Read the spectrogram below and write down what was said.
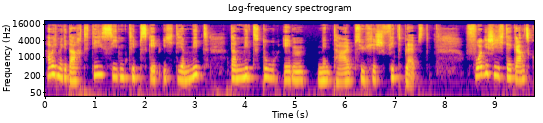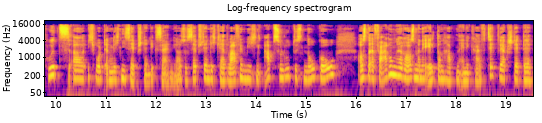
habe ich mir gedacht, die sieben Tipps gebe ich dir mit, damit du eben mental, psychisch fit bleibst. Vorgeschichte ganz kurz, äh, ich wollte eigentlich nie selbstständig sein. Ja, also Selbstständigkeit war für mich ein absolutes No-Go. Aus der Erfahrung heraus, meine Eltern hatten eine Kfz-Werkstätte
